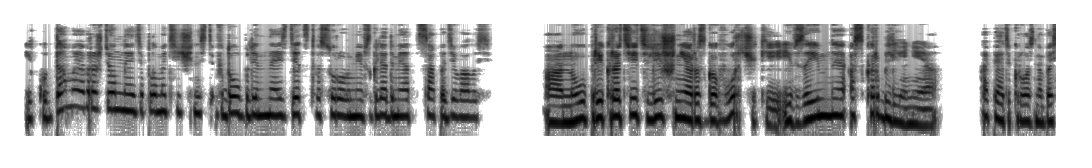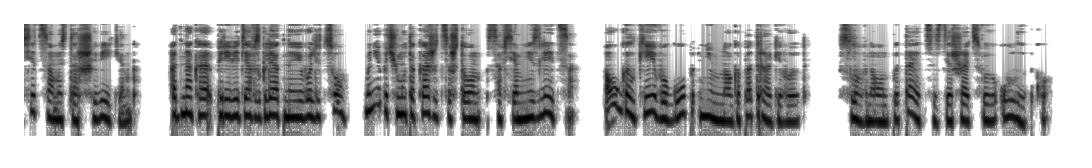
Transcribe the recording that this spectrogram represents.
И куда моя врожденная дипломатичность, вдолбленная с детства суровыми взглядами отца, подевалась? А ну прекратить лишние разговорчики и взаимные оскорбления. Опять грозно басит самый старший викинг. Однако, переведя взгляд на его лицо, мне почему-то кажется, что он совсем не злится, а уголки его губ немного подрагивают, словно он пытается сдержать свою улыбку.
